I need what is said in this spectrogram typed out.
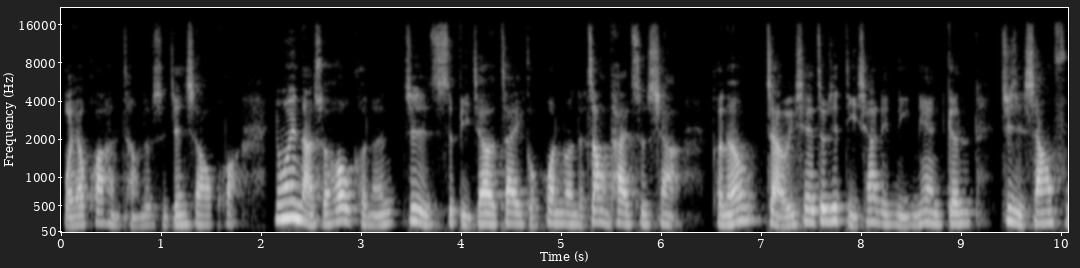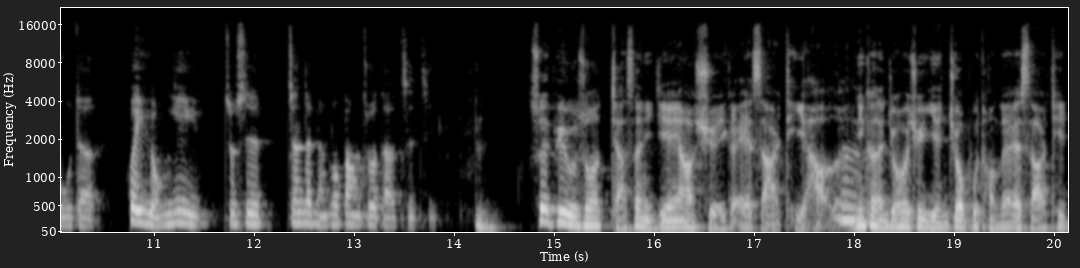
我要花很长的时间消化。因为那时候可能自己是比较在一个混乱的状态之下。可能找一些就是底下的理念跟自己相符的，会容易就是真的能够帮助到自己。嗯，所以譬如说，假设你今天要学一个 SRT 好了，嗯，你可能就会去研究不同的 SRT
